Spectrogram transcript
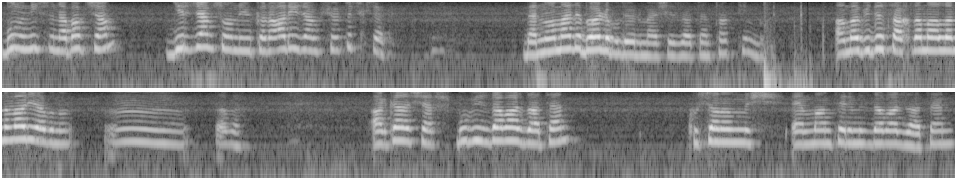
bunun ismine bakacağım. Gireceğim sonra yukarı arayacağım tişörtü çıkacak. Ben normalde böyle buluyorum her şeyi zaten taktiğim bu. Ama bir de saklama alanı var ya bunun. Hmm, tabi. Arkadaşlar bu bizde var zaten. Kuşanılmış envanterimizde var zaten.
